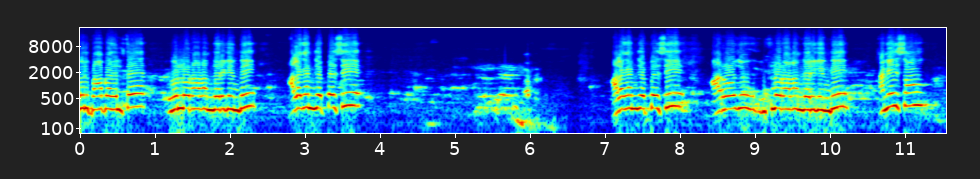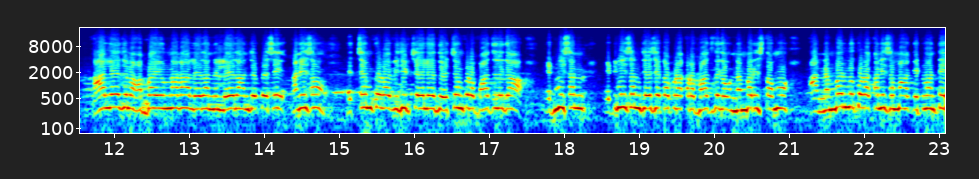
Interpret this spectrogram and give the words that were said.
ఊరి బాబాయ్ వెళ్తే ఊర్లో రావడం జరిగింది. అలాగని చెప్పేసి అలాగని చెప్పేసి ఆ రోజు ఇంట్లో రావడం జరిగింది. కనీసం కాలేజీలో అబ్బాయి ఉన్నాడా లేదని లేదా అని చెప్పేసి కనీసం హెచ్ఎం కూడా విజిట్ చేయలేదు. హెచ్ఎం కూడా బాధ్యతగా అడ్మిషన్ అడ్మిషన్ చేసేటప్పుడు అక్కడ బాధ్యతగా నెంబర్ ఇస్తాము. ఆ నెంబర్ను కూడా కనీసం మాకు ఎటువంటి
